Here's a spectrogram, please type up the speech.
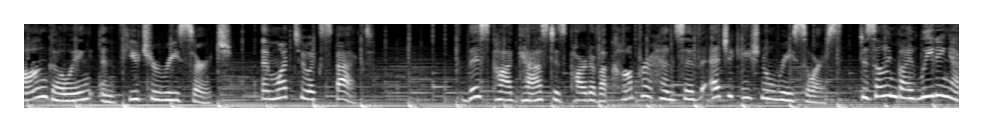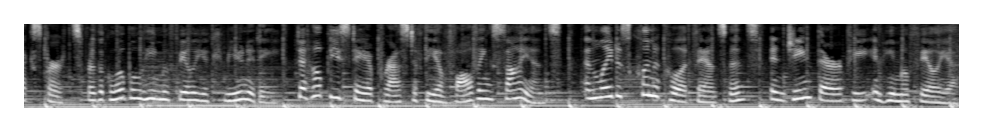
ongoing and future research, and what to expect. This podcast is part of a comprehensive educational resource designed by leading experts for the global hemophilia community to help you stay abreast of the evolving science and latest clinical advancements in gene therapy in hemophilia.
